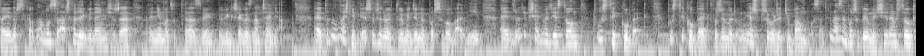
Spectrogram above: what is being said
ta jedna sztuka bambusu, aczkolwiek wydaje mi się, że nie ma tu teraz wię- większego znaczenia. To był właśnie pierwszy przedmiot, który będziemy potrzebowali. Drugi przedmiot jest to pusty kubek. Pusty kubek tworzymy również przy użyciu bambusa. Tym razem potrzebujemy 7 sztuk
